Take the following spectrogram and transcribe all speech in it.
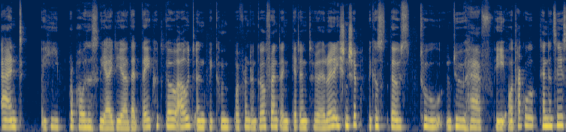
and he proposes the idea that they could go out and become boyfriend and girlfriend and get into a relationship because those two do have the otaku tendencies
